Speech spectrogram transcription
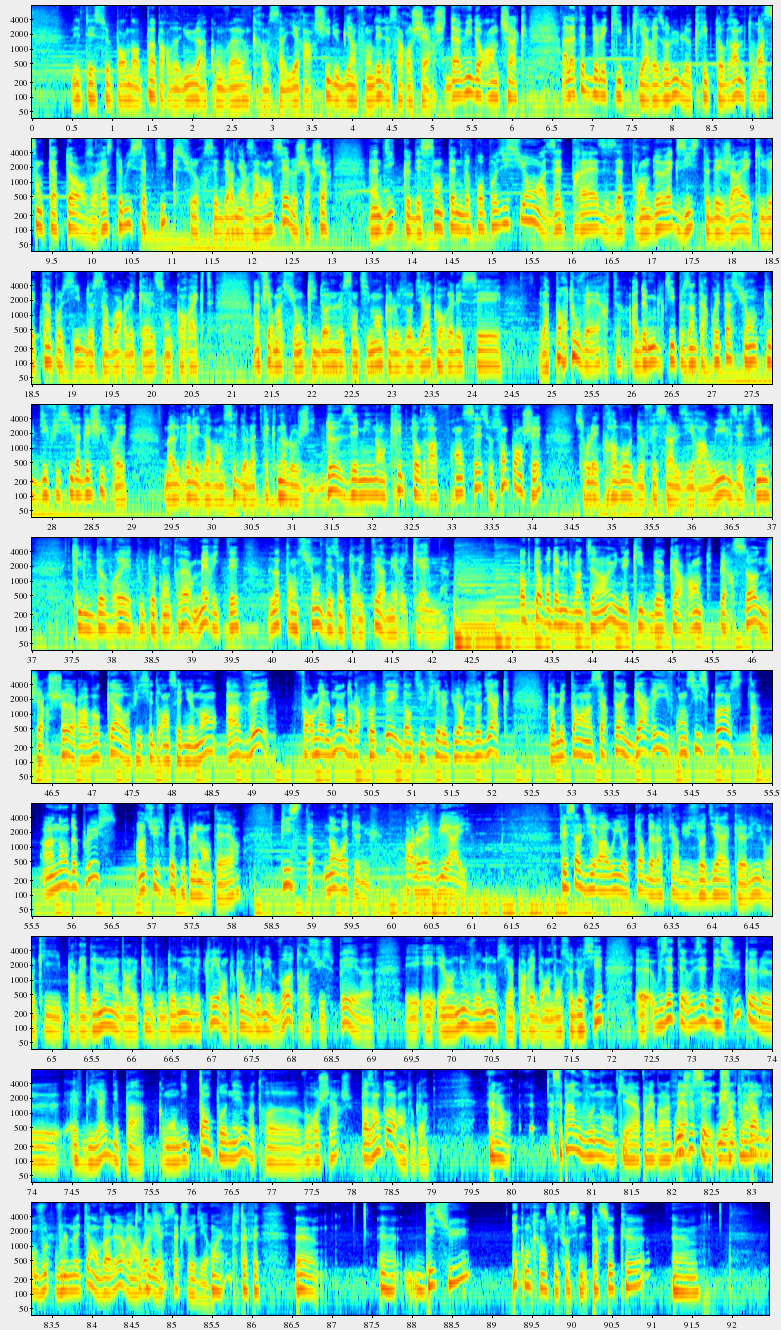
n'était cependant pas parvenu à convaincre sa hiérarchie du bien fondé de sa recherche. David Oranchak, à la tête de l'équipe qui a résolu le cryptogramme 314, reste lui sceptique sur ces dernières avancées. Le chercheur indique que des centaines de propositions à Z13 et Z32 existent déjà et qu'il est impossible de savoir lesquelles sont correctes. Affirmation qui donne le sentiment que le zodiaque aurait laissé la porte ouverte à de multiples interprétations, toutes difficiles à déchiffrer, malgré les avancées de la technologie. Deux éminents cryptographes français se sont penchés sur les travaux de Faisal Ziraoui. Ils estiment qu'il devrait tout au contraire mériter l'attention des autorités américaines. Octobre 2021, une équipe de 40 personnes, chercheurs, avocats, officiers de renseignement, avait formellement de leur côté identifié le tueur du Zodiac comme étant un certain Gary Francis Post. Un nom de plus, un suspect supplémentaire, piste non retenue par le FBI. Faisal Ziraoui, auteur de l'affaire du Zodiac, livre qui paraît demain et dans lequel vous donnez les clés, en tout cas vous donnez votre suspect euh, et, un nouveau nom qui apparaît dans, ce dossier. Euh, vous êtes vous êtes déçu que le FBI n'ait pas, comme on dit, tamponné votre vos recherches? Pas encore, en tout cas. Alors, c'est pas un nouveau nom qui apparaît dans l'affaire. Oui, je sais, mais en tout cas, vous, vous, le mettez en valeur et en relief, c'est ça que je veux dire. Oui, tout à fait. Euh, euh, déçu et compréhensif aussi, parce que euh,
